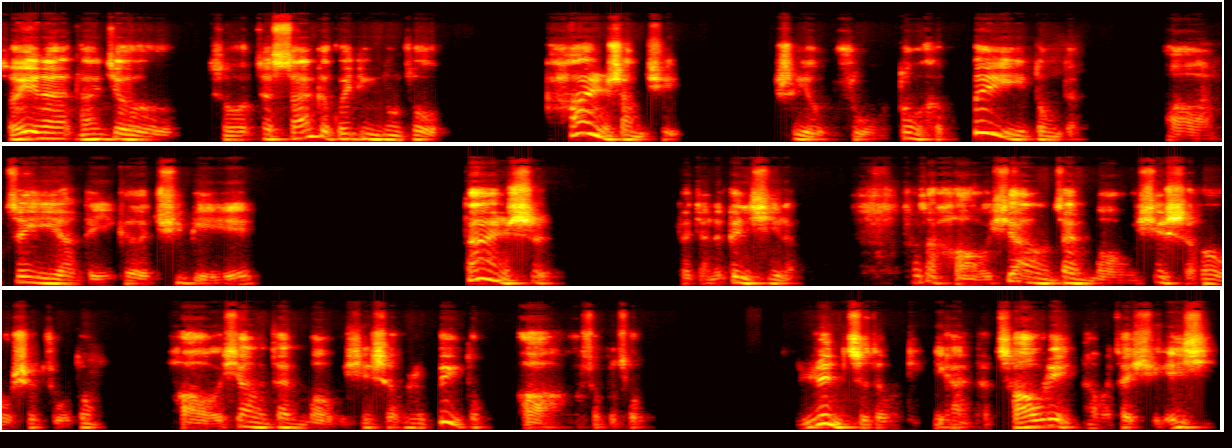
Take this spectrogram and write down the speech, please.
所以呢，他就说这三个规定动作看上去是有主动和被动的啊这样的一个区别，但是他讲的更细了，他说好像在某些时候是主动，好像在某些时候是被动啊。我说不错，认知的问题，你看他操练，那么在学习。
